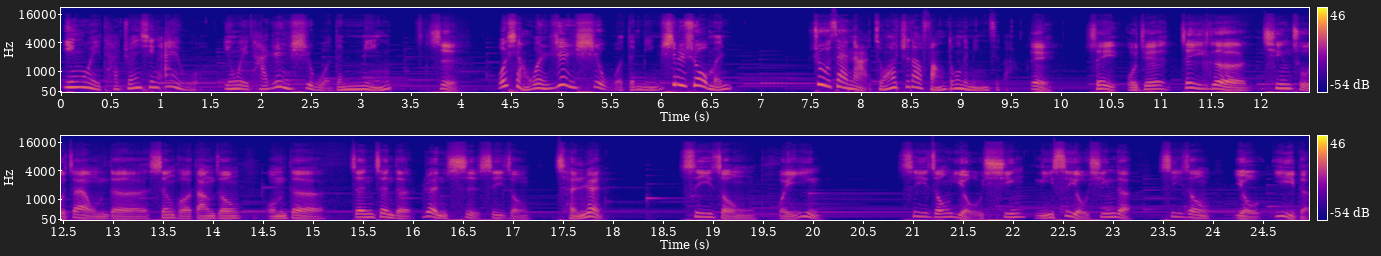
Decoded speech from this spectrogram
因为他专心爱我。因为他认识我的名，是。我想问，认识我的名，是不是说我们住在哪儿，总要知道房东的名字吧？对，所以我觉得这一个清楚在我们的生活当中，我们的真正的认识是一种承认，是一种回应，是一种有心，你是有心的，是一种有意的，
